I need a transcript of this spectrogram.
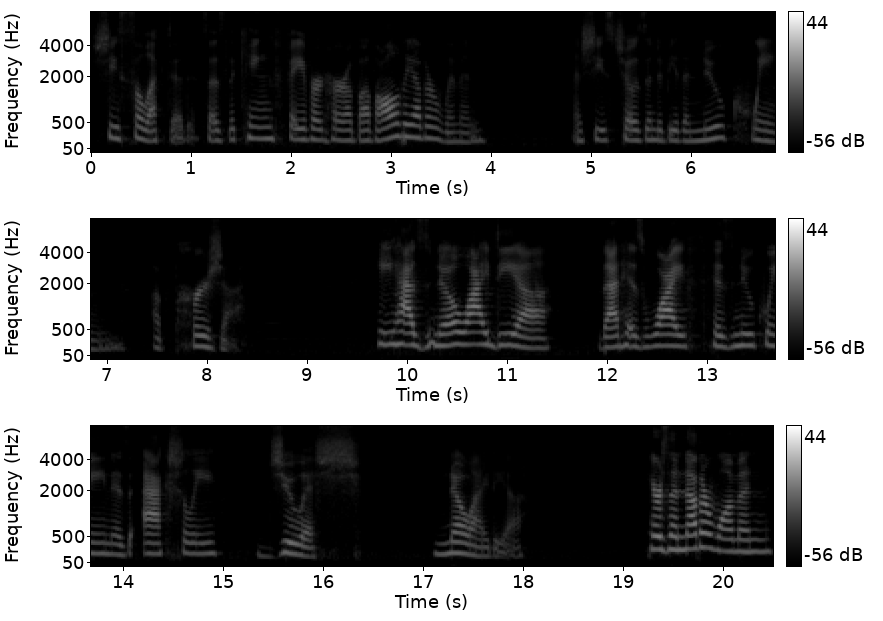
she's selected. It says the king favored her above all the other women, and she's chosen to be the new queen of Persia. He has no idea that his wife, his new queen, is actually Jewish. No idea. Here's another woman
